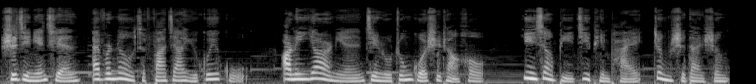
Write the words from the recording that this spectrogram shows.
十几年前，Evernote 发家于硅谷。二零一二年进入中国市场后，印象笔记品牌正式诞生。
